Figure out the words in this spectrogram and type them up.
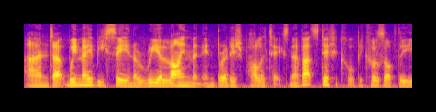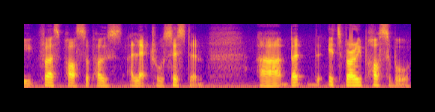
and uh, we may be seeing a realignment in British politics. Now, that's difficult because of the first past the post electoral system, uh, but it's very possible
